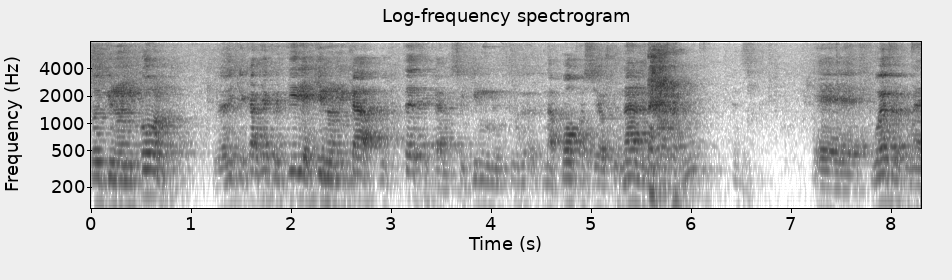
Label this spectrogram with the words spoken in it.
των κοινωνικών, δηλαδή και κάποια κριτήρια κοινωνικά που τέθηκαν σε εκείνη την απόφαση ώστε να είναι ε, που έπρεπε να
